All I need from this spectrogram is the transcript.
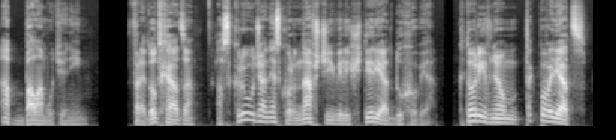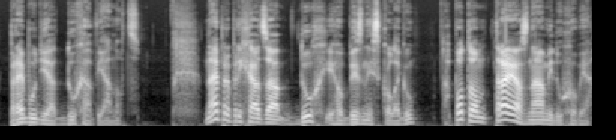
a balamutením. Fred odchádza a Scrooge neskôr navštívili štyria duchovia, ktorí v ňom, tak povediac, prebudia ducha Vianoc. Najprv prichádza duch jeho biznis kolegu a potom traja známi duchovia.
